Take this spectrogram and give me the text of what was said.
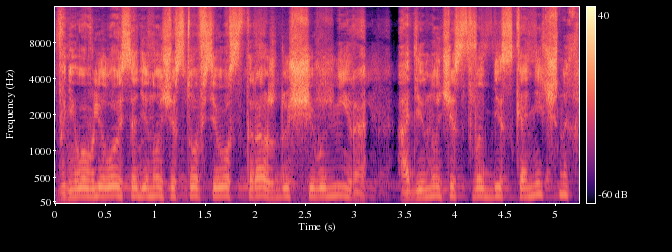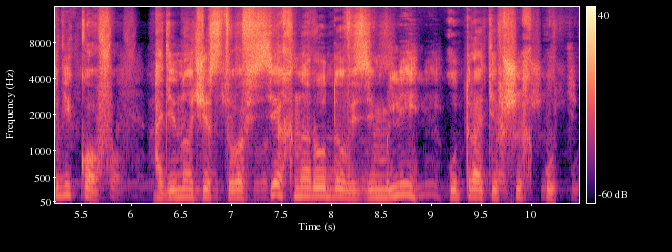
в него влилось одиночество всего страждущего мира, одиночество бесконечных веков, одиночество всех народов Земли, утративших путь.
